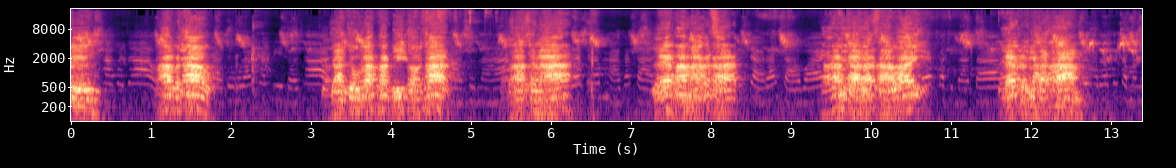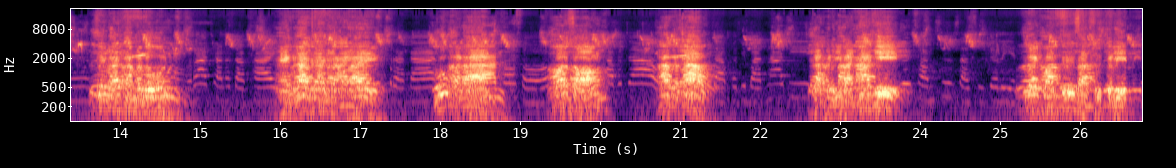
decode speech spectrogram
หนึ่ง ข้าพเจ้าข้าพเจ้าจะจงรักภักดีต่อชาติจะจงรักภักดีต่อชาติ ศาสนา และพระมหากษัตริย์และพระมหากษัตริย์ทั้งจะรักษาไว้ทั้งจะรักษาไว้ และปฏิบัติตามและปฏิบัติตามซึ่งรัฐธรรมนูญซึ่งรัฐธรรมนูญแห่งราชอาณาจักรไทยแห่งราชอาณาจักรไทยทุกประการข้อสองข้าพเจ้าข้าพเจ้าจะปฏิบัติหน้าที่จะปฏิบัติหน้าที่ด้วยความซื่อสัตย์สุจริตด้ว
